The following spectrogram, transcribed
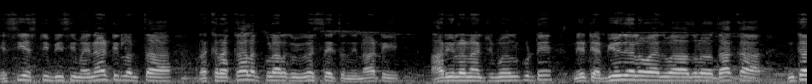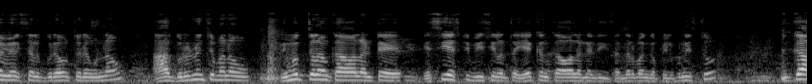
ఎస్సీ ఎస్టీ బీసీ మైనార్టీలంతా రకరకాల కులాలకు వివక్ష అవుతుంది నాటి ఆర్యుల నుంచి మొదలుకుంటే నేటి అభ్యుదయవాదుల దాకా ఇంకా వివక్షలకు గురవుతూనే ఉన్నాం. ఆ గురి నుంచి మనం విముక్తులం కావాలంటే ఎస్సీ ఎస్టీ బీసీలంతా ఏకం కావాలనేది ఈ సందర్భంగా పిలుపునిస్తూ ఇంకా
